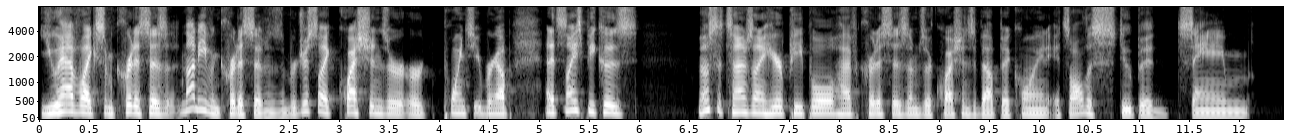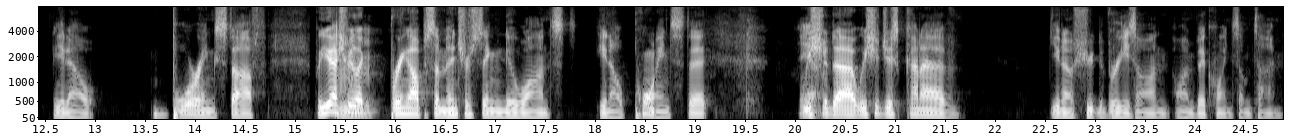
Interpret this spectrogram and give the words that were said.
you have like some criticism, not even criticisms, but just like questions or, or points you bring up, and it's nice because most of the times when I hear people have criticisms or questions about Bitcoin, it's all the stupid, same, you know, boring stuff. But you actually like Mhm. bring up some interesting, nuanced, you know, points that we Yeah. should uh we should just kind of you know shoot the breeze on on bitcoin sometime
